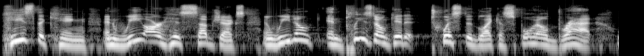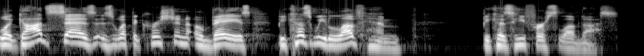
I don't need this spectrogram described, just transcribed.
He's the king and we are his subjects and we don't and please don't get it twisted like a spoiled brat. What God says is what the Christian obeys because we love him because he first loved us.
